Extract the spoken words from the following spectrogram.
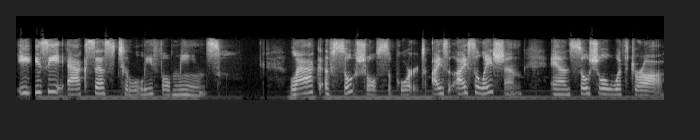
easy access to lethal means, lack of social support, is- isolation, and social withdrawal,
